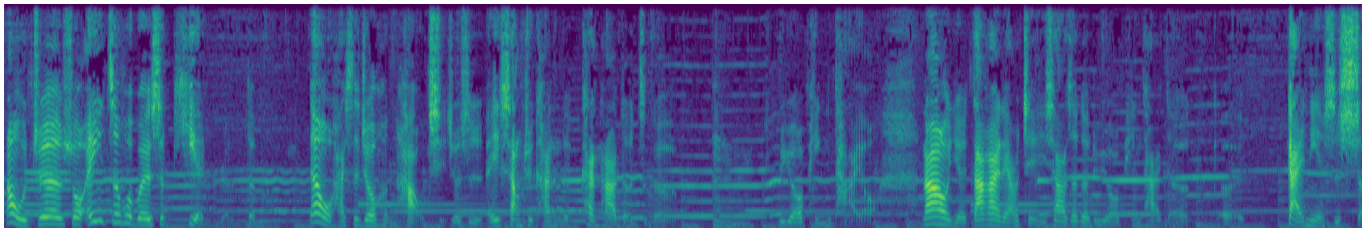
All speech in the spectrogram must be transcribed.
那我觉得说，哎，这会不会是骗人的？但我还是就很好奇，就是哎上去看的看他的这个。旅游平台哦，然后也大概了解一下这个旅游平台的呃概念是什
